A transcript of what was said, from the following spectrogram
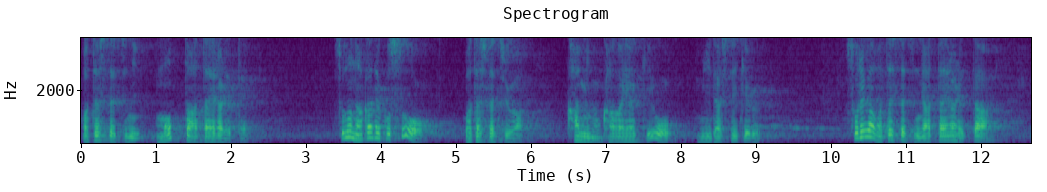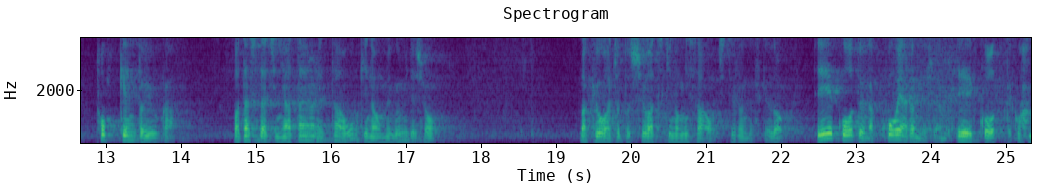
私たちにもっと与えられてその中でこそ私たちは神の輝きを見出していける。それが私たちに与えられた特権というか私たちに与えられた大きなお恵みでしょう。まあ、今日はちょっと手話付きのミサをしてるんですけど栄光というのはこうやるんですよね。栄光ってこう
